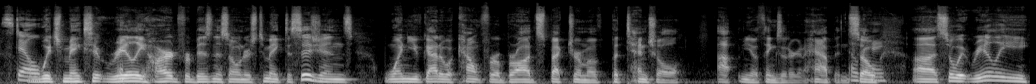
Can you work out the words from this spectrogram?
Still. which makes it really hard for business owners to make decisions when you've got to account for a broad spectrum of potential, uh, you know, things that are going to happen. Okay. So, uh, so it really,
